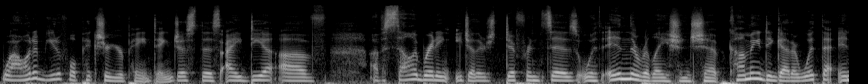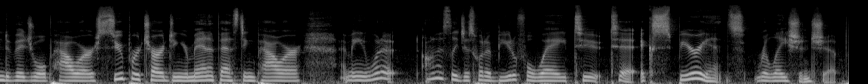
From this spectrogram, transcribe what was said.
Wow, what a beautiful picture you're painting. Just this idea of of celebrating each other's differences within the relationship, coming together with that individual power, supercharging your manifesting power. I mean, what a honestly just what a beautiful way to to experience relationship.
